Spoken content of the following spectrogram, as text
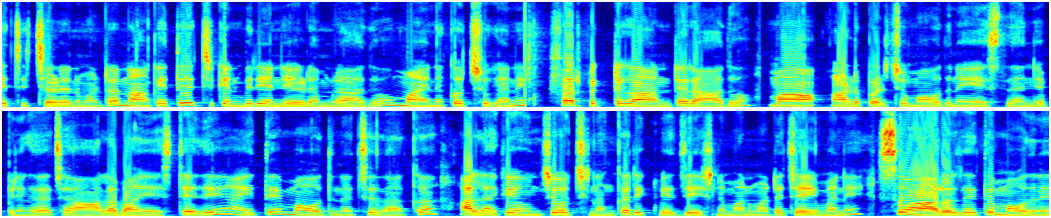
తెచ్చిచ్చాడు అనమాట నాకైతే చికెన్ బిర్యానీ చేయడం రాదు. మా ఆయనకు వచ్చు కానీ పర్ఫెక్ట్గా అంటే రాదు. మా ఆడపడుచు మా వదిన వేస్తుంది అని చెప్పిన కదా చాలా బాగా వేస్తుంది అయితే మా వదిన వచ్చేదాకా అలాగే ఉంచి వచ్చినాక రిక్వెస్ట్ చేసినాం అనమాట చేయమని. సో ఆ రోజు అయితే మా వదిన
